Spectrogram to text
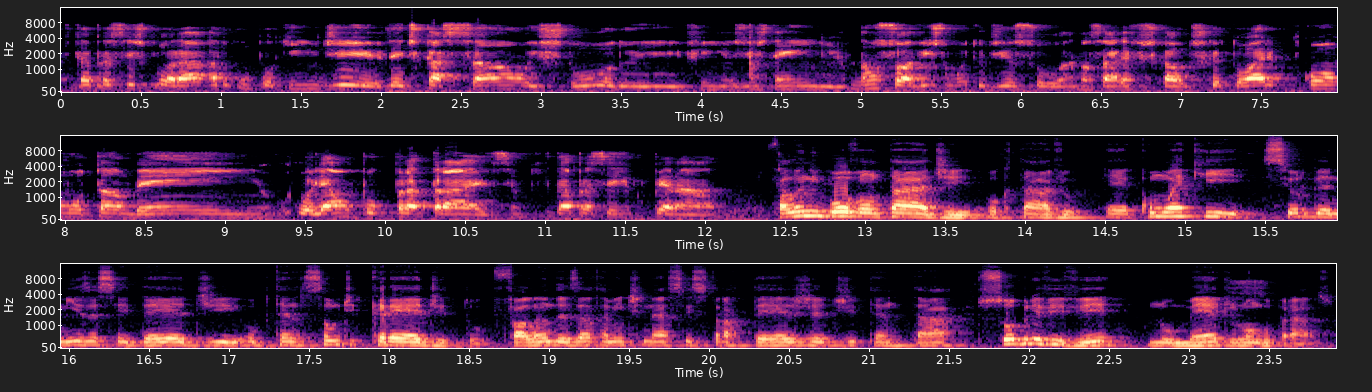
que dá para ser explorado com um pouquinho de dedicação, estudo. E, enfim, a gente tem não só visto muito disso a nossa área fiscal do escritório, como também também olhar um pouco para trás, assim, o que dá para ser recuperado. Falando em boa vontade, Octávio, é, como é que se organiza essa ideia de obtenção de crédito? Falando exatamente nessa estratégia de tentar sobreviver no médio e longo prazo.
